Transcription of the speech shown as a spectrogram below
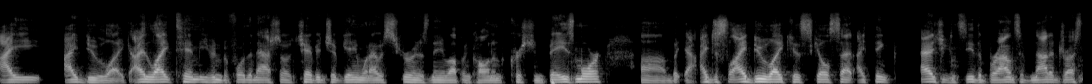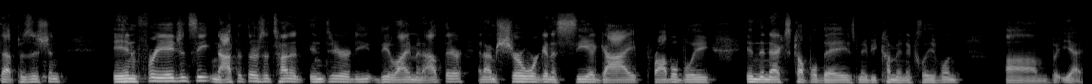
I I do like. I liked him even before the national championship game when I was screwing his name up and calling him Christian Bazemore. Um, but yeah, I just I do like his skill set. I think as you can see, the Browns have not addressed that position in free agency. Not that there's a ton of interior D, D linemen out there, and I'm sure we're going to see a guy probably in the next couple days, maybe come into Cleveland. Um, but yeah,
